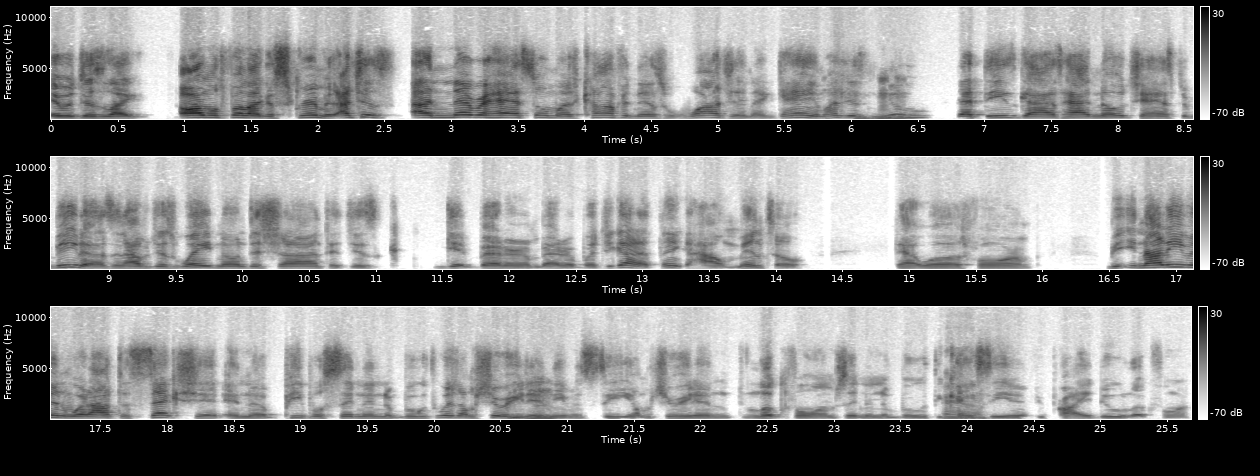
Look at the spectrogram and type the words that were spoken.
it was just like almost felt like a scrimmage. I just I never had so much confidence watching a game. I just knew that these guys had no chance to beat us, and I was just waiting on Deshaun to just get better and better. But you got to think how mental that was for him. Be, not even without the sex shit and the people sitting in the booth, which I'm sure he mm-hmm. didn't even see. I'm sure he didn't look for him sitting in the booth. You Yeah. can't see it if you probably do look for him.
